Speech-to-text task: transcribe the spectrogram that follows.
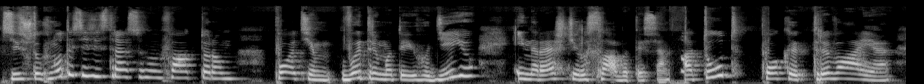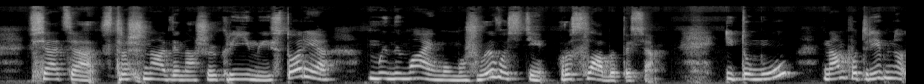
зіштовхнутися зі стресовим фактором, потім витримати його дію і нарешті розслабитися. А тут, поки триває вся ця страшна для нашої країни історія, ми не маємо можливості розслабитися. І тому нам потрібно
